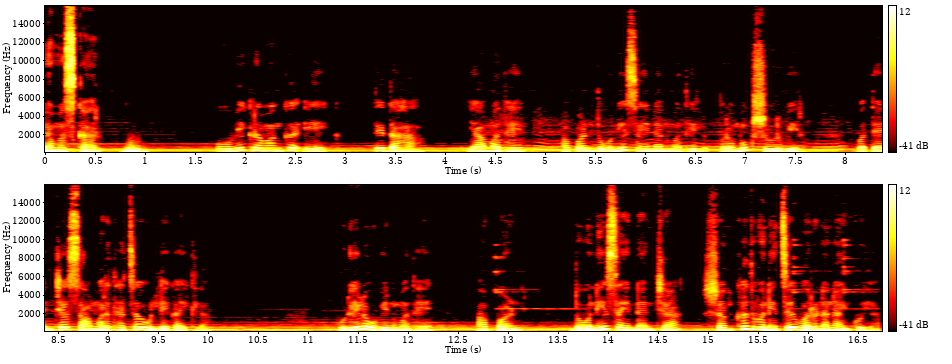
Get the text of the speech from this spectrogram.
नमस्कार. ओवी क्रमांक एक ते दहा यामध्ये आपण दोन्ही सैन्यांमधील प्रमुख शूरवीर व त्यांच्या सामर्थ्याचा उल्लेख ऐकला. पुढील ओवींमध्ये आपण दोन्ही सैन्यांच्या शंखध्वनीचे वर्णन ऐकूया.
